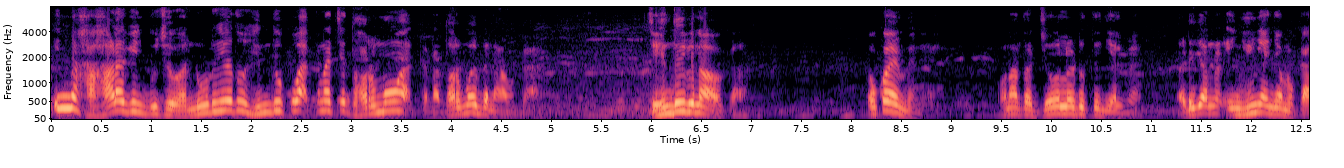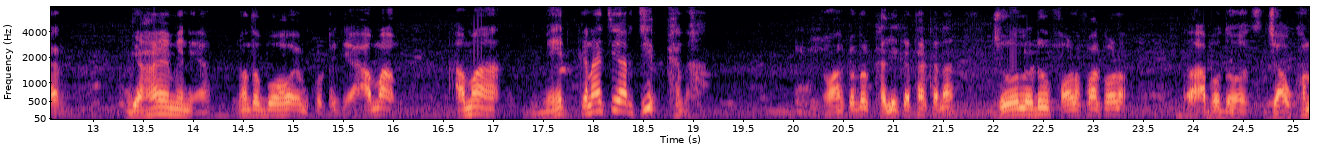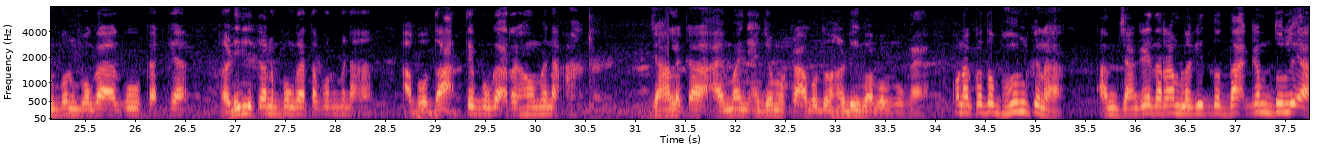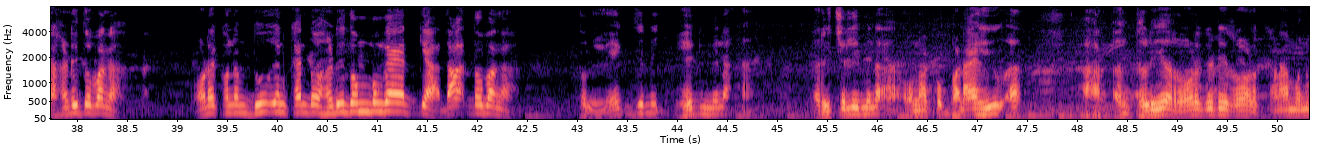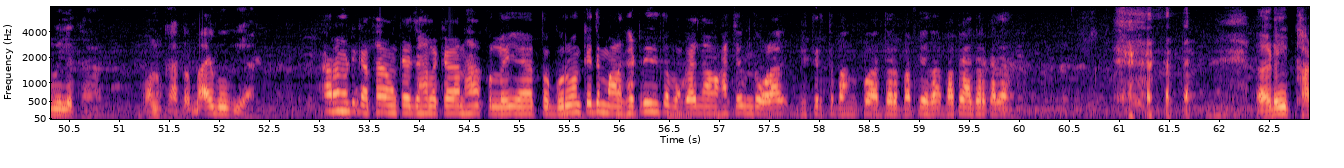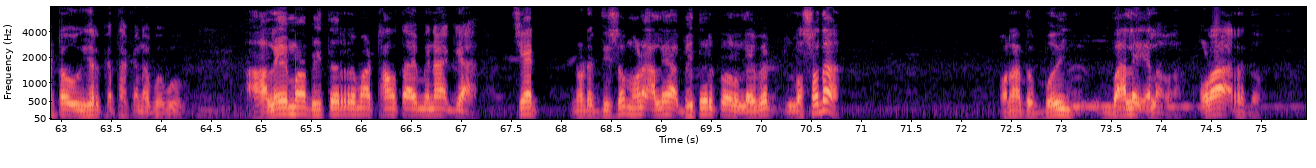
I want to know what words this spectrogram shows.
इनमें हाहाड़ा गिंग बुझेगा नुड़िया तो हिंदू को चे धर्म धर्म बनाव का चे हिंदू बनाव का अकय मेने जो लड्डू तेल में अगर इन हूँ आजमक जहाँ मेने ᱱᱚᱣᱟ ᱫᱚ ᱵᱚᱦᱚᱜ ᱮᱢ ᱠᱚᱴᱮᱡᱟ ᱟᱢᱟᱜ ᱟᱢᱟᱜ ᱢᱮᱫ ᱠᱟᱱᱟ ᱪᱮ ᱟᱨ ᱪᱮᱫ ᱠᱟᱱᱟ ᱱᱚᱣᱟ ᱠᱚᱫᱚ ᱠᱷᱟᱹᱞᱤ ᱠᱟᱛᱷᱟ ᱠᱟᱱᱟ ᱡᱚ ᱞᱟᱹᱰᱩ ᱯᱷᱚᱲ ᱯᱷᱟᱠᱚᱲ ᱟᱵᱚ ᱫᱚ ᱡᱟᱣ ᱠᱷᱚᱱ ᱵᱚᱱ ᱵᱚᱸᱜᱟ ᱟᱹᱜᱩ ᱟᱠᱟᱫ ᱜᱮᱭᱟ ᱟᱹᱰᱤ ᱞᱮᱠᱟᱱ ᱵᱚᱸᱜᱟ ᱛᱟᱵᱚᱱ ᱢᱮᱱᱟᱜᱼᱟ ᱟᱵᱚ ᱫᱟᱜ ᱛᱮ ᱵᱚᱸᱜᱟᱜ ᱨᱮᱦᱚᱸ ᱢᱮᱱᱟᱜᱼᱟ ᱡᱟᱦᱟᱸ ᱞᱮᱠᱟ ᱟᱭᱢᱟᱧ ᱟᱸᱡᱚᱢ ᱟᱠᱟᱫᱼᱟ ᱟᱵᱚ ᱫᱚ ᱦᱟᱺᱰᱤ ᱵᱟᱵᱚ ᱵᱚᱸᱜᱟᱭᱟ ᱚᱱᱟ ᱠᱚᱫᱚ ᱵᱷᱩᱞ ᱠᱟᱱᱟ ᱟᱢ ᱡᱟᱸᱜᱮ ᱫᱟᱨᱟᱢ ᱞᱟᱹᱜᱤᱫ ᱫᱚ ᱫᱟᱜ ᱜᱮᱢ ᱫᱩᱞᱮᱜᱼᱟ ᱦᱟᱺᱰᱤ ᱫᱚ ᱵᱟᱝᱟ ᱚᱸᱰᱮ ᱠᱷᱚᱱᱮᱢ ᱫᱩᱜ ᱮᱱ ᱠᱷᱟᱱ ᱫᱚ ᱦᱟᱺᱰᱤ ᱫᱚᱢ ᱵᱚᱸᱜᱟᱭᱮᱫ ᱜᱮᱭᱟ ᱫᱟᱜ ᱫᱚ ᱵᱟᱝᱟ ᱛᱚ ᱞᱮᱠ ᱡᱟᱹᱱᱤᱡ ᱵᱷᱮᱫ ᱢᱮᱱᱟᱜᱼᱟ ᱟᱹᱨᱤᱪᱟᱹᱞᱤ ᱢᱮᱱᱟᱜᱼᱟ ᱚᱱᱟ ᱠᱚ ᱵᱟᱰᱟᱭ ᱦᱩᱭᱩᱜᱼᱟ ᱟᱨ ᱟᱹᱱᱛᱷᱟᱹᱲᱤᱭᱟᱹ ᱨᱚᱲ ᱜᱤᱰᱤ ᱨᱚᱲ ᱠᱟᱬᱟ ᱢᱟᱹᱱᱢᱤ ᱞᱮᱠᱟ ᱚᱱᱠᱟ ᱫᱚ ᱵᱟᱭ ᱵᱩᱜᱤᱭᱟ ᱟᱨ ᱢᱤᱫᱴᱤᱡ ᱠᱟᱛᱷᱟ ᱜᱚᱝᱠᱮ ᱡᱟᱦᱟᱸ ᱞᱮᱠᱟ ᱱᱟᱦᱟᱜ ᱠᱚ ᱞᱟᱹᱭᱮᱜᱼᱟ ᱛᱚ ᱜᱩᱨᱩ ᱜᱚᱝᱠᱮ ᱡᱩᱫᱤ ᱢᱟᱲᱜᱷᱟᱹᱴᱤ ᱨᱮ ᱵᱚᱸᱜᱟᱭ ᱧᱟᱢ ᱠᱷᱟᱱ ᱪᱮᱫ ᱩᱱᱫᱚ ᱚᱲᱟᱜ ᱵᱷᱤᱛᱤᱨ ᱛᱮ ᱵᱟᱝ ᱠᱚ ᱟᱫᱚᱨ ᱵᱟᱯᱮ ᱵᱟᱯᱮ ᱟᱫᱚᱨ ᱠᱟᱫᱟ ᱟᱹᱰᱤ ᱠᱷᱟᱴᱚ ᱩᱭᱦᱟᱹᱨ ᱠᱟᱛᱷᱟ ᱠᱟᱱᱟ ᱵᱟᱹᱵᱩ ᱟᱞᱮ ᱢᱟ ᱵᱷᱤᱛᱟᱹᱨ ᱨᱮᱢᱟ ᱴᱷᱟᱶ ᱛᱟᱭ ᱢᱮᱱᱟᱜ ᱜᱮᱭᱟ ᱪᱮᱫ ᱱᱚᱰᱮ ᱫᱤᱥᱚᱢ ᱦᱚᱲ ᱟᱞᱮᱭᱟᱜ ᱵᱷᱤᱛᱟᱹᱨ ᱠᱚ ᱞᱮᱵᱮᱫ ᱞᱚᱥᱚᱫᱟ ᱚᱱᱟ ᱫᱚ ᱵᱟᱹᱧ ᱵᱟᱞᱮ ᱮᱞᱟᱣᱟ ᱚᱲᱟᱜ ᱨᱮᱫᱚ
